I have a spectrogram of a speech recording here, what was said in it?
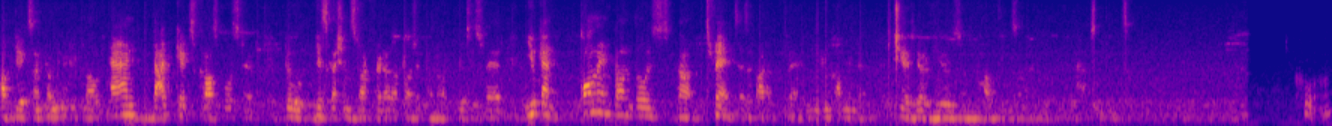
updates on community Cloud, and that gets cross-posted to discussions.fedora.project.org, which is where you can comment on those uh, threads as a part of the thread, and you can comment and share your views on how things are. Cool.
